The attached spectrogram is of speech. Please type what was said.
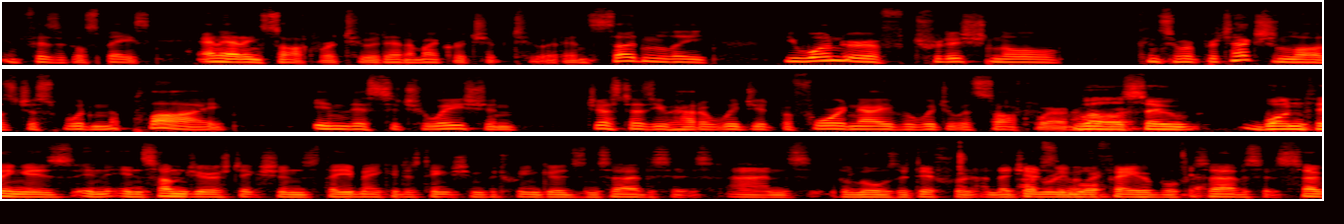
in physical space and adding software to it and a microchip to it. And suddenly you wonder if traditional consumer protection laws just wouldn't apply in this situation. Just as you had a widget before, now you have a widget with software. And well, hardware. so one thing is in, in some jurisdictions they make a distinction between goods and services, and the laws are different, and they're generally Absolutely. more favourable for Yeah. services. So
